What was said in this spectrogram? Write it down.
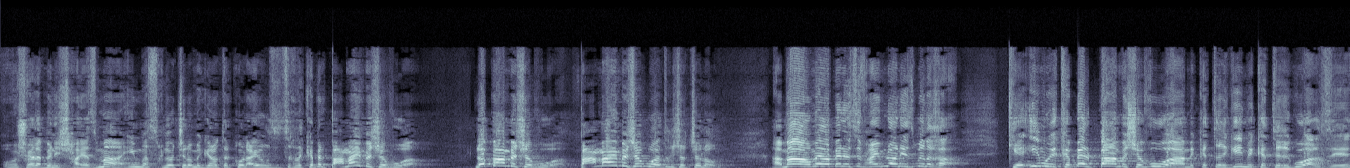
הוא שואל הבן איש חי, אז מה, אם הזכויות שלו מגינות על כל העיר, זה צריך לקבל פעמיים בשבוע. לא פעם בשבוע, פעמיים בשבוע דרישת שלום. אמר, אומר הבן יוסף חיים, לא, אני אסביר לך. כי אם הוא יקבל פעם בשבוע, המקטרגים יקטרגו על זה,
